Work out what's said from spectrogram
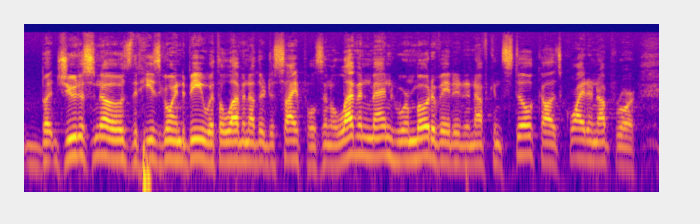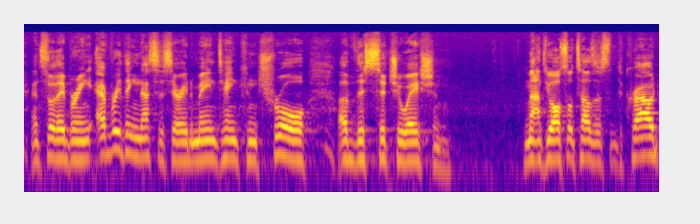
but Judas knows that he's going to be with 11 other disciples, and 11 men who are motivated enough can still cause quite an uproar. And so they bring everything necessary to maintain control of this situation. Matthew also tells us that the crowd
